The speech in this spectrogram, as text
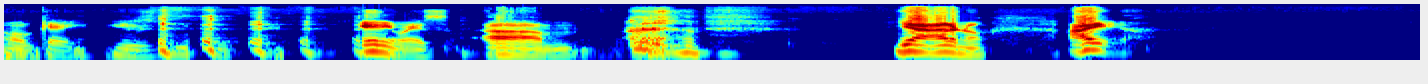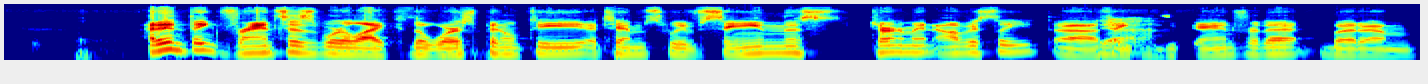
Okay. He's anyways. Um yeah, I don't know. I I didn't think France's were like the worst penalty attempts we've seen this tournament, obviously. Uh yeah. thank Japan for that. But um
